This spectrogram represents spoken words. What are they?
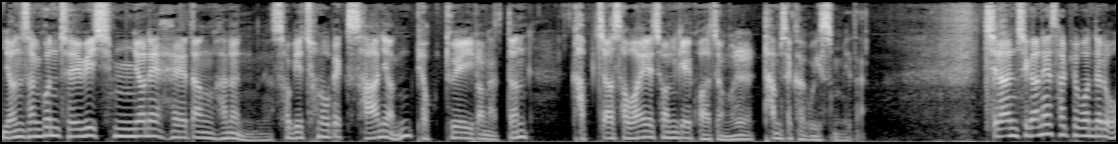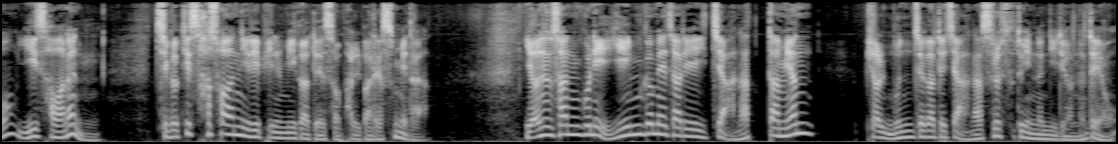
연산군 제위 10년에 해당하는 서기 1504년 벽두에 일어났던 갑자사화의 전개 과정을 탐색하고 있습니다. 지난 시간에 살펴본 대로 이 사화는 지극히 사소한 일이 빌미가 돼서 발발했습니다. 연산군이 임금의 자리에 있지 않았다면 별 문제가 되지 않았을 수도 있는 일이었는데요.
